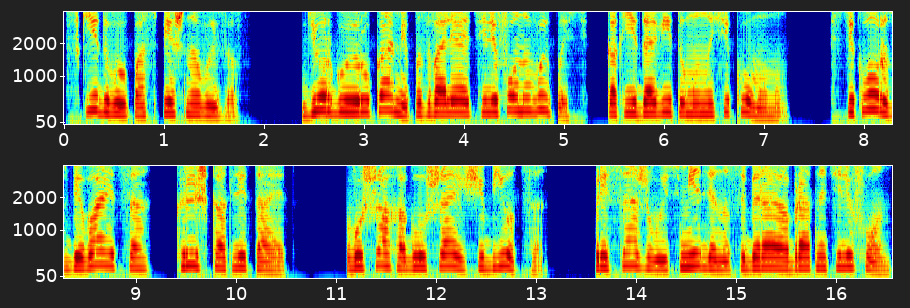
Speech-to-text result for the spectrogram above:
Скидываю поспешно вызов. Дергаю руками, позволяя телефону выпасть, как ядовитому насекомому. Стекло разбивается, крышка отлетает. В ушах оглушающе бьется. Присаживаюсь, медленно собираю обратно телефон.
